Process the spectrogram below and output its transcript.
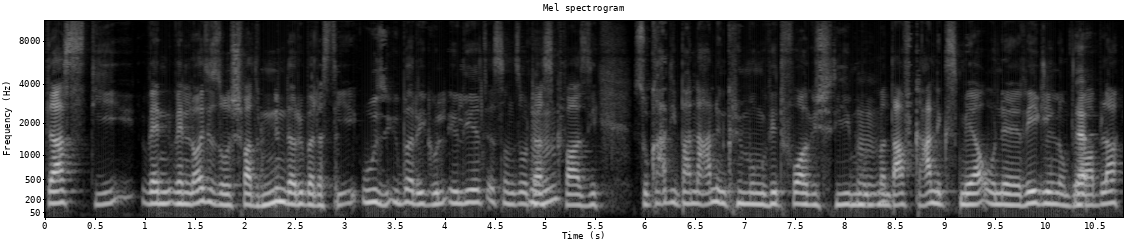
dass die, wenn, wenn Leute so schwadronieren darüber, dass die EU so überreguliert ist und so, Mhm. dass quasi sogar die Bananenkrümmung wird vorgeschrieben Mhm. und man darf gar nichts mehr ohne Regeln und bla Ja. bla.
